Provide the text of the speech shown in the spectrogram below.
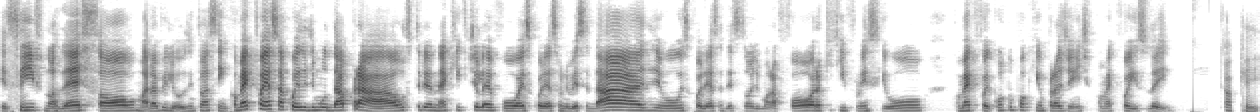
Recife, Sim. Nordeste, sol, maravilhoso. Então, assim, como é que foi essa coisa de mudar para a Áustria, né? O que, que te levou a escolher essa universidade ou escolher essa decisão de morar fora? O que, que influenciou? Como é que foi? Conta um pouquinho pra gente como é que foi isso daí. Ok.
